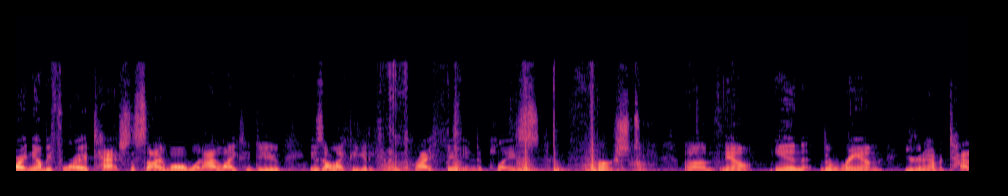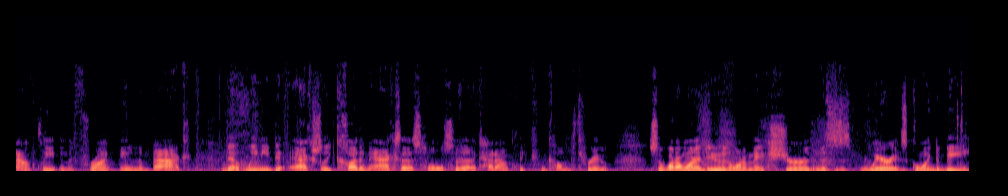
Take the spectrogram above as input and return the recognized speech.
All right, now before I attach the sidewall, what I like to do is I like to get it kind of dry fit into place first. Um, now, in the ram, you're gonna have a tie-down cleat in the front and in the back that we need to actually cut an access hole so that tie-down cleat can come through. So what I wanna do is I wanna make sure this is where it's going to be.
